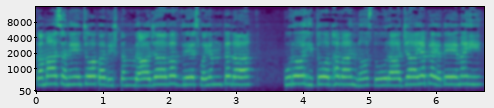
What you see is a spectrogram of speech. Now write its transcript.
तमासने चोपविष्टम् राजा वव्रे स्वयम् तदा। पुरोहितो भवान्नोऽस्तु राजाय प्रयते महि।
